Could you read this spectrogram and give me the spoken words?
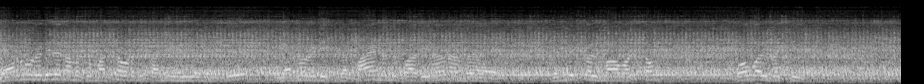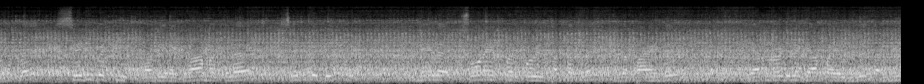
இரநூறு அடியில் நமக்கு மட்டை உடனே தண்ணி வெளியில் வருது இரநூறு அடி இந்த பாயிண்ட் வந்து பார்த்தீங்கன்னா நம்ம திண்டுக்கல் மாவட்டம் கோபால்பட்டி பக்கத்தில் செடிப்பட்டி அப்படிங்கிற கிராமத்தில் செடிப்பட்டிக்கு மேலே சோனையப்பர் கோவில் பக்கத்தில் இந்த பாயிண்ட்டு இரநூறு அடியில் கேப் ஆகிருக்குது தண்ணி.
